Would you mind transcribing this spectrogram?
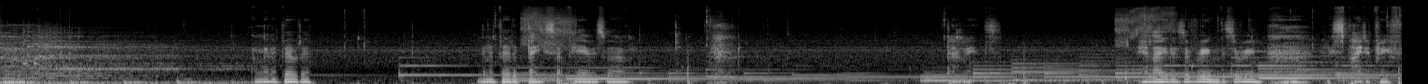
Oh. I'm gonna build a I'm gonna build a base up here as well. Damn it. Hello, there's a room, there's a room. spider proof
